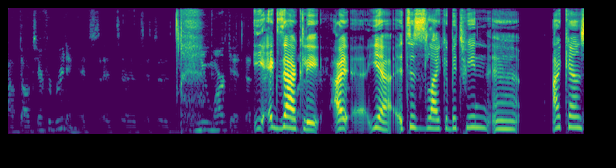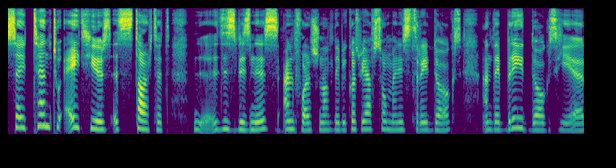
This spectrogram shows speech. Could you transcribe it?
have dogs here for breeding. It's it's a, it's a new market. Yeah, exactly. I uh, yeah, it is like between. Uh, I can say 10 to 8 years it started uh, this business unfortunately because we have so many stray dogs and they breed dogs here.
